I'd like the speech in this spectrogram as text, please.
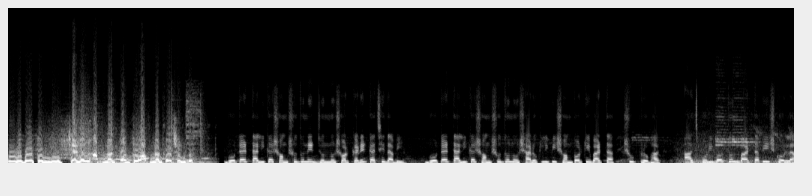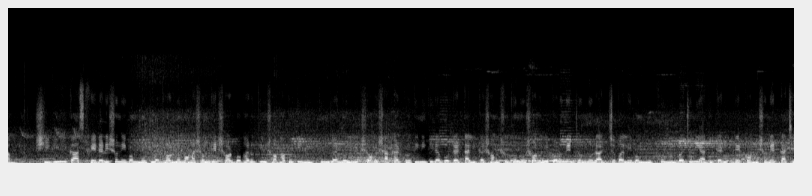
পরিবর্তন নিউজ চ্যানেল আপনার কণ্ঠ আপনার পছন্দ। ভোটার তালিকা সংশোধনের জন্য সরকারের কাছে দাবি। ভোটার তালিকা সংশোধন ও স্মারকলিপি সম্পর্কে বার্তা, সুপ্রভাত। আজ পরিবর্তন বার্তা পেশ করলাম। শিডিউল কাস্ট ফেডারেশন এবং মতুয়া ধর্ম মহাসংঘের সর্বভারতীয় সভাপতি মৃত্যুঞ্জয় মল্লিক সহ শাখার প্রতিনিধিরা ভোটার তালিকা সংশোধন ও সরলীকরণের জন্য রাজ্যপাল এবং মুখ্য নির্বাচনী আধিকারিকদের কমিশনের কাছে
